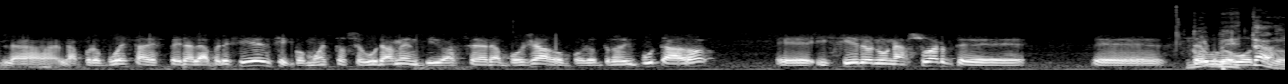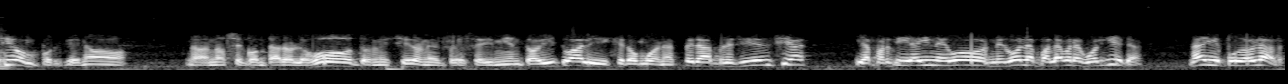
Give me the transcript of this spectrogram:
la, propuesta de espera a la presidencia y como esto seguramente iba a ser apoyado por otros diputados, eh, hicieron una suerte de, de votación porque no no, no se contaron los votos, no hicieron el procedimiento habitual y dijeron, bueno, espera la presidencia y a partir de ahí negó, negó la palabra cualquiera. Nadie pudo hablar.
